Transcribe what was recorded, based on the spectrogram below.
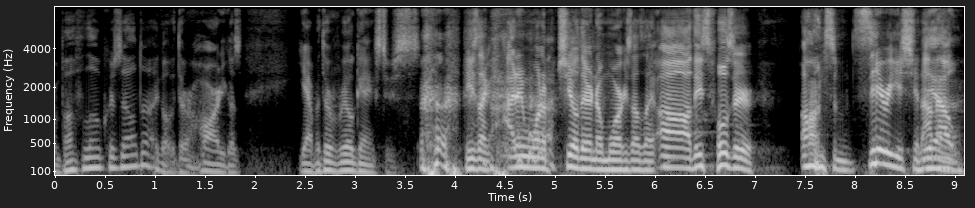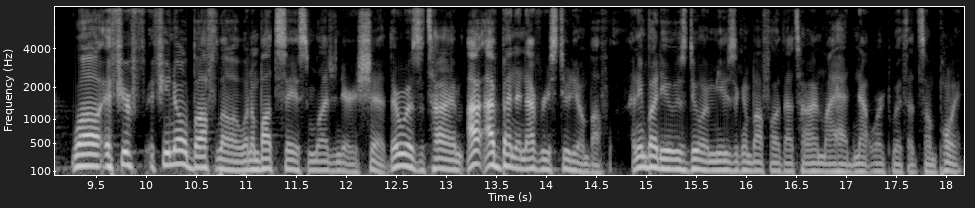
from Buffalo, Griselda? I go, they're hard. He goes, yeah, but they're real gangsters. He's like, I didn't want to chill there no more because I was like, oh, these fools are on some serious shit. I'm out. Well, if you're if you know Buffalo, what I'm about to say is some legendary shit. There was a time I, I've been in every studio in Buffalo. Anybody who was doing music in Buffalo at that time, I had networked with at some point.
